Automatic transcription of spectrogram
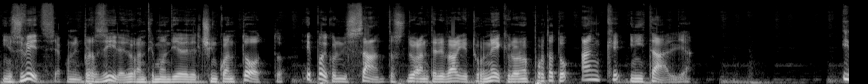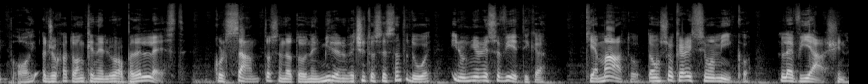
in Svezia, con il Brasile durante i mondiali del 58 e poi con il Santos durante le varie tournée che lo hanno portato anche in Italia. E poi ha giocato anche nell'Europa dell'Est. Col Santos è andato nel 1962 in Unione Sovietica chiamato da un suo carissimo amico, Lev Yashin,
